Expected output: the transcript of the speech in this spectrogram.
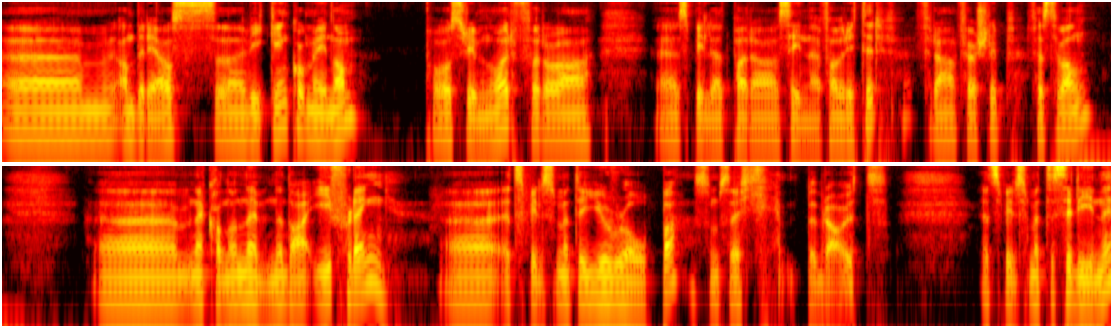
Uh, Andreas uh, Viking kom innom på streamen vår for å uh, spille et par av sine favoritter fra Førslipp-festivalen. Uh, men jeg kan jo nevne da i fleng uh, et spill som heter Europa, som ser kjempebra ut. Et spill som heter Selini,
